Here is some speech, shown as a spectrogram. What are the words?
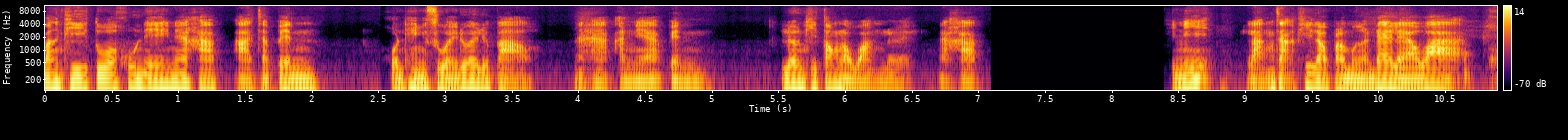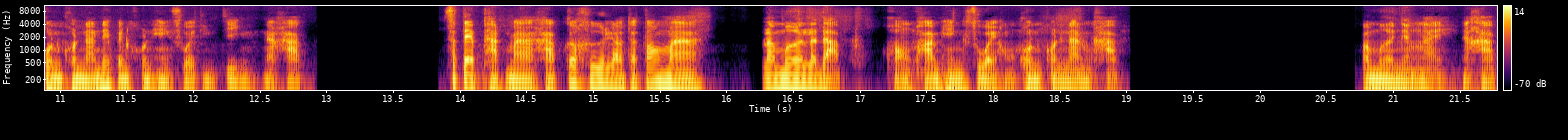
บางทีตัวคุณเองเนี่ยครับ อาจจะเป็นคนเฮงซวยด้วยหรือเปล่านะฮะอันนี้เป็นเรื่องที่ต้องระวังเลยนะครับ ทีนี้หลังจากที่เราประเมินได้แล้วว่า คนคนนั้นเนี่ยเป็นคนเฮงซวยจริง ๆ นะครับสเต็ปถัดมาครับก็คือเราจะต้องมาประเมินระดับ ของความเฮงซวยของคนคนนั้นครับ ประเมินยังไงนะครับ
